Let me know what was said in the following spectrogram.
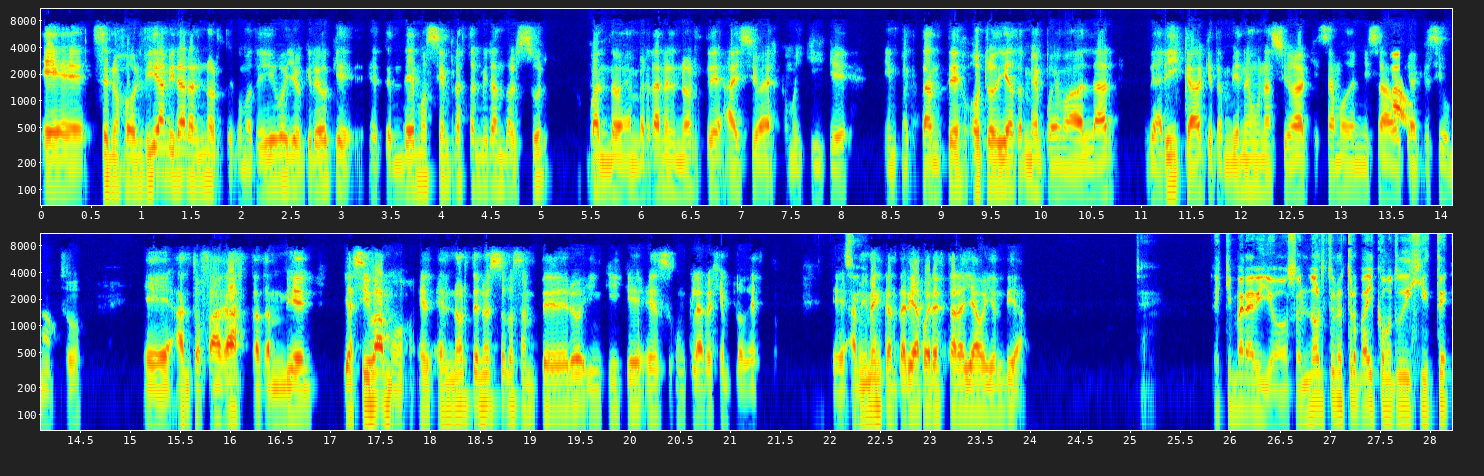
eh, se nos olvida mirar al norte. Como te digo, yo creo que eh, tendemos siempre a estar mirando al sur, cuando en verdad en el norte hay ciudades como Iquique impactantes. Otro día también podemos hablar de Arica, que también es una ciudad que se ha modernizado, y que ha crecido mucho. Eh, Antofagasta también. Y así vamos. El, norte no es solo San Pedro, Iquique es un claro ejemplo de esto. A mí me encantaría poder estar allá hoy en día. Es que es maravilloso. El norte de nuestro país, como tú dijiste,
